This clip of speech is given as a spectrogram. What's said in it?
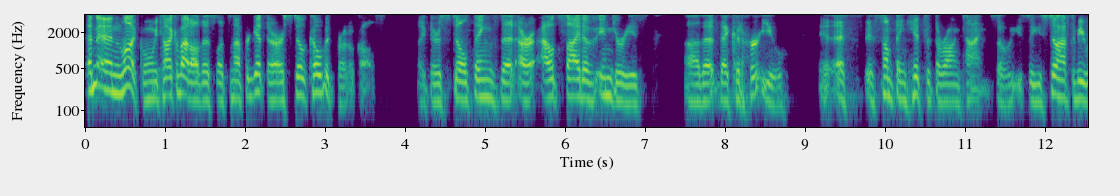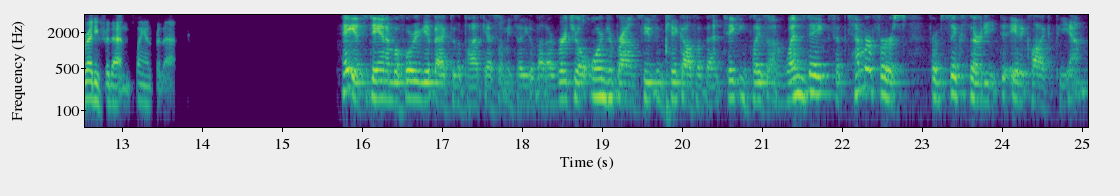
And and look, when we talk about all this, let's not forget there are still COVID protocols. Like there's still things that are outside of injuries uh, that that could hurt you if if something hits at the wrong time. So so you still have to be ready for that and plan for that. Hey, it's Dan, and before we get back to the podcast, let me tell you about our virtual Orange and Brown season kickoff event taking place on Wednesday, September 1st from 6.30 to 8 o'clock p.m.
